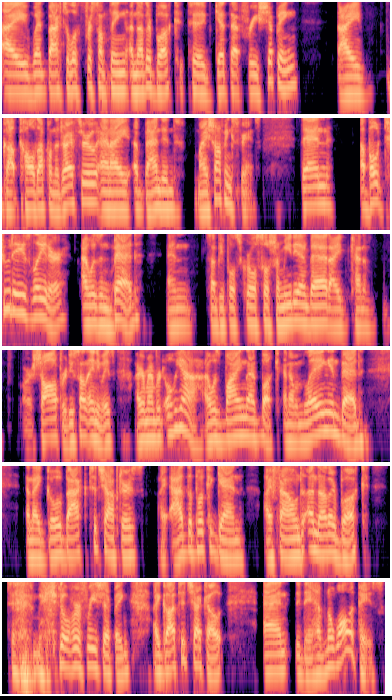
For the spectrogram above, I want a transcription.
I went back to look for something, another book to get that free shipping. I got called up on the drive through and I abandoned my shopping experience. Then about two days later, I was in bed and some people scroll social media in bed. I kind of or shop or do something. Anyways, I remembered, oh yeah, I was buying that book and I'm laying in bed and I go back to chapters. I add the book again. I found another book to make it over free shipping. I got to checkout and they have no wallet pays.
